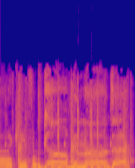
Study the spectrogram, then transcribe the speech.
I can't.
